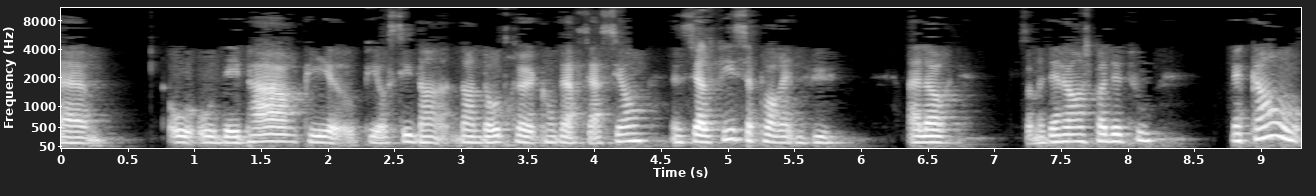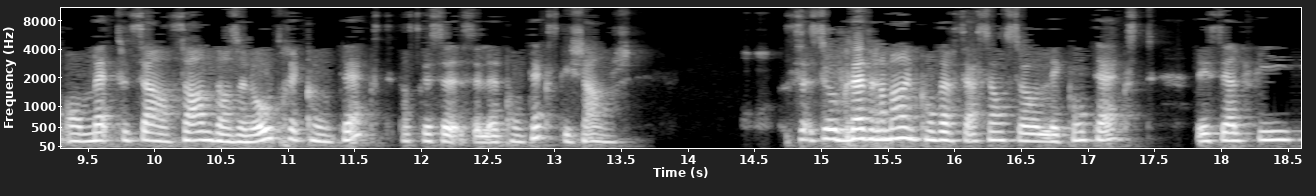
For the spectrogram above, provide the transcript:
euh, au, au, départ, puis, puis aussi dans d'autres conversations, une selfie, c'est pour être vu. Alors, ça me dérange pas du tout. Mais quand on, met tout ça ensemble dans un autre contexte, parce que c'est le contexte qui change, ça ouvrait vraiment une conversation sur les contextes, les selfies,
